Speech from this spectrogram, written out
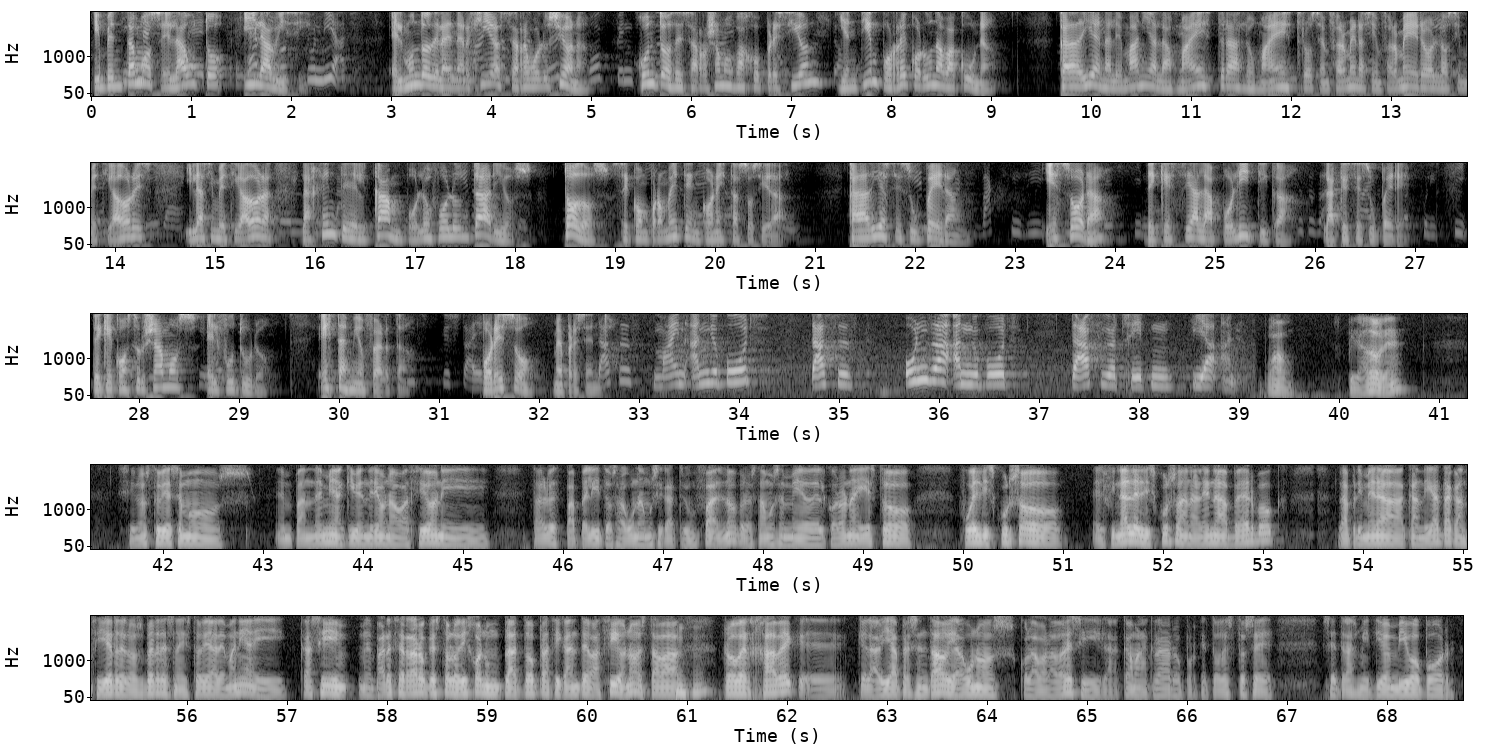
Inventamos el auto y la bici. El mundo de la energía se revoluciona. Juntos desarrollamos bajo presión y en tiempo récord una vacuna. Cada día en Alemania las maestras, los maestros, enfermeras y enfermeros, los investigadores y las investigadoras, la gente del campo, los voluntarios, todos se comprometen con esta sociedad. Cada día se superan. Y es hora de que sea la política la que se supere de que construyamos el futuro. Esta es mi oferta. Por eso me presento. Das ist mein Angebot. Das ist unser Angebot. Dafür treten wir an. Wow, inspirador, ¿eh? Si no estuviésemos en pandemia, aquí vendría una ovación y tal vez papelitos, alguna música triunfal, ¿no? Pero estamos en medio del corona y esto fue el discurso, el final del discurso de Annalena Baerbock la primera candidata a canciller de los verdes en la historia de Alemania y casi me parece raro que esto lo dijo en un plató prácticamente vacío, ¿no? Estaba Robert Habeck, eh, que la había presentado, y algunos colaboradores y la cámara, claro, porque todo esto se, se transmitió en vivo por,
